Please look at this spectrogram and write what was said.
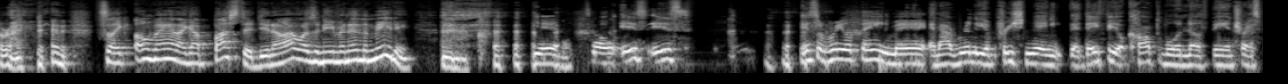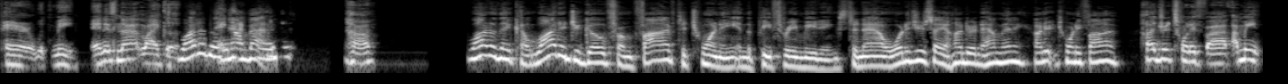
right, and it's like, "Oh man, I got busted," you know. I wasn't even in the meeting. yeah. So it's it's it's a real thing, man, and I really appreciate that they feel comfortable enough being transparent with me. And it's not like a Why do they come back? huh? Why do they come? Why did you go from five to 20 in the P3 meetings to now, what did you say, 100 and how many? 125? 125. I mean,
